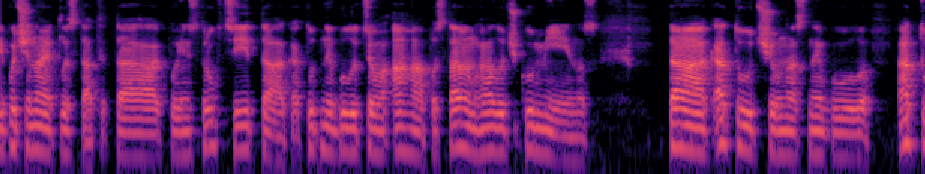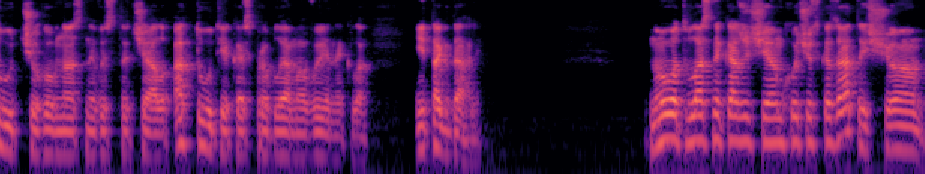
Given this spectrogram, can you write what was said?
і починають листати. Так, по інструкції так, а тут не було цього. Ага, поставимо галочку мінус. Так, а тут що в нас не було, а тут чого в нас не вистачало, а тут якась проблема виникла і так далі. Ну, от, власне кажучи, я вам хочу сказати, що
